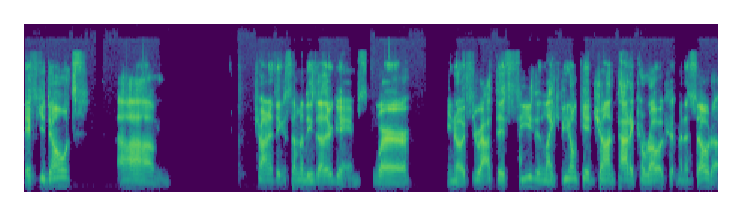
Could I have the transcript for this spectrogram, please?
if you don't, um, trying to think of some of these other games where you know, throughout this season. Like if you don't get John Paddock heroics at Minnesota,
